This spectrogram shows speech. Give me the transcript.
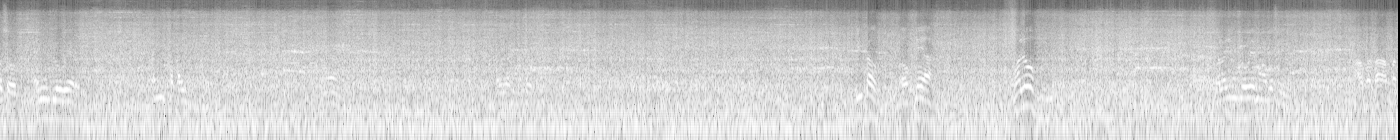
Boss, oh. Ayun yung blower. Ayun yung patay. Ayan. Ayan mga boss. Dito. Okay ah. Walo. Wala yung blower mga boss eh. Apat-apat.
